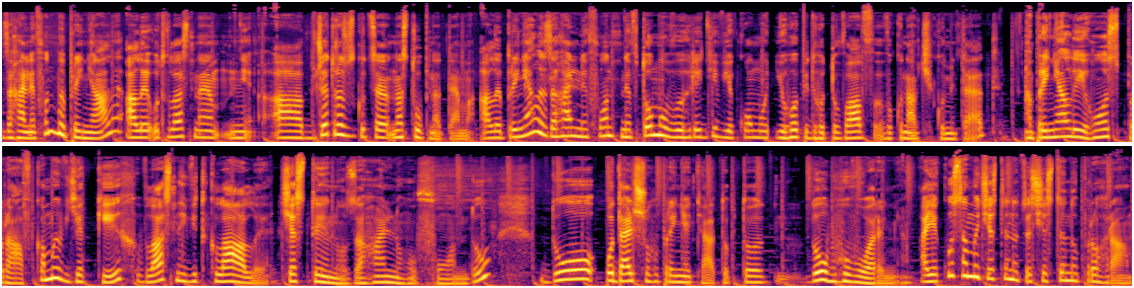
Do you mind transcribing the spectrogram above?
загальний фонд. Ми прийняли, але от власне а бюджет розвитку це наступна тема. Але прийняли загальний фонд не в тому вигляді, в якому його підготував виконавчий комітет, а прийняли його з правками, в яких власне відклали частину загального фонду до подальшого прийняття, тобто до обговорення. А яку саме частину це частину програми?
